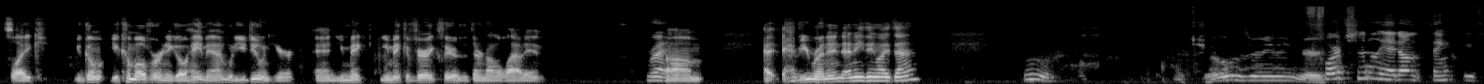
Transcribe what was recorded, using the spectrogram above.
it's like you go you come over and you go hey man what are you doing here and you make you make it very clear that they're not allowed in right. um have you run into anything like that Ooh. Like shows or anything? Or Fortunately, I don't think we've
